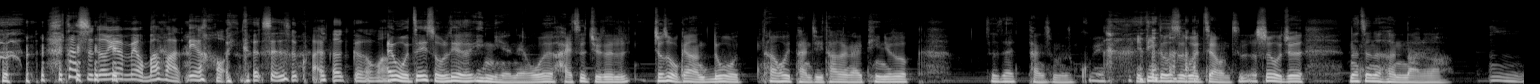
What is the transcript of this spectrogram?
他十个月没有办法练好一个生日快乐歌吗？哎，我这一首练了一年呢，我也还是觉得，就是我跟你讲，如果他会弹吉他的来听，就说这是在弹什么鬼，一定都是会这样子的，所以我觉得那真的很难了。嗯，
